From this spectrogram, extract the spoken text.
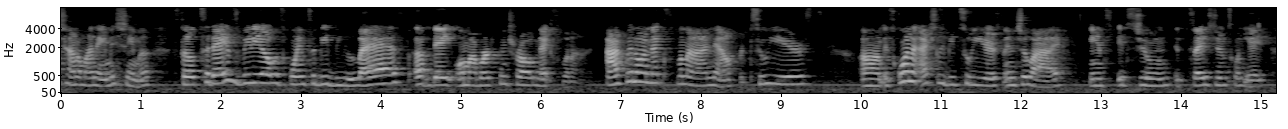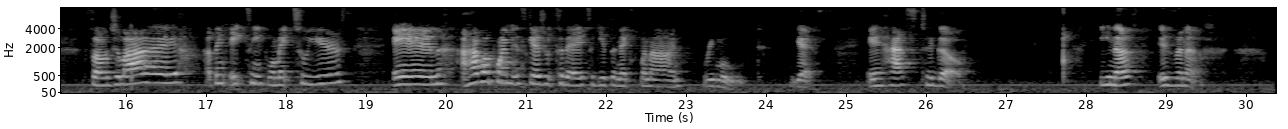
my channel. My name is Shima. So today's video is going to be the last update on my birth control Nexplanon. I've been on Nexplanon now for two years. Um, it's going to actually be two years in July, and it's June. It says June 28th. So July, I think 18th will make two years. And I have an appointment scheduled today to get the Nexplanon removed. Yes, it has to go enough is enough.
